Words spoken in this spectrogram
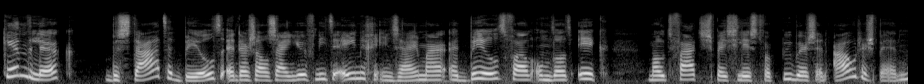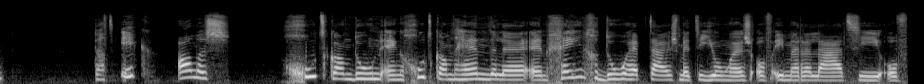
kennelijk bestaat het beeld, en daar zal zijn juf niet de enige in zijn, maar het beeld van omdat ik motivatiespecialist voor pubers en ouders ben, dat ik alles goed kan doen en goed kan handelen en geen gedoe heb thuis met de jongens of in mijn relatie of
